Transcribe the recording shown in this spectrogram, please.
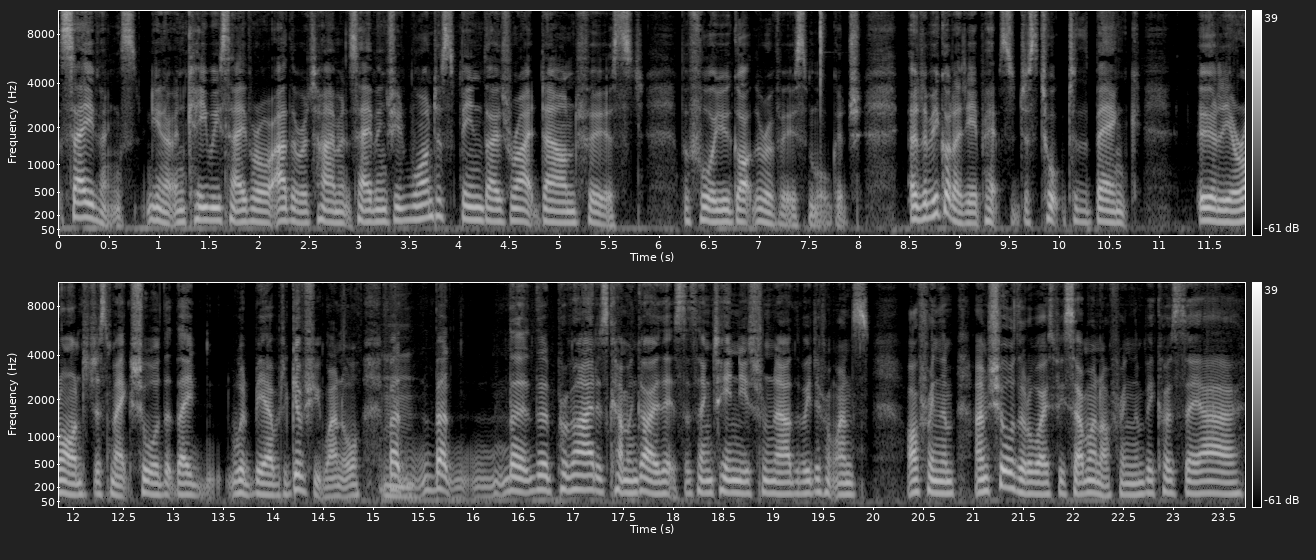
savings, you know, in KiwiSaver or other retirement savings, you'd want to spend those right down first before you got the reverse mortgage. It'd be a good idea perhaps to just talk to the bank earlier on to just make sure that they would be able to give you one or but but the the providers come and go. That's the thing. 10 years from now there'll be different ones offering them. I'm sure there'll always be someone offering them because they are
